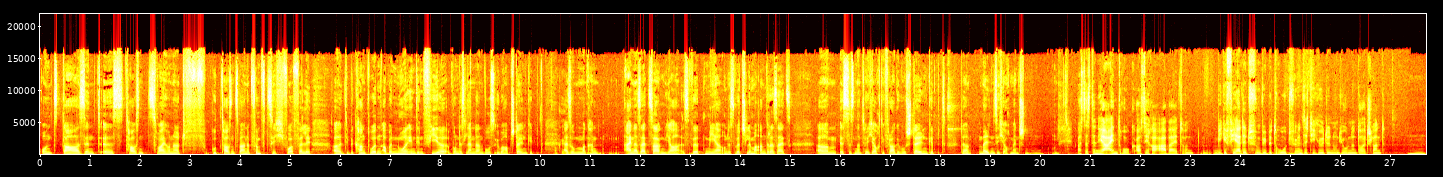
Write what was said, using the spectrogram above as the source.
Und da sind es 1200, gut 1250 Vorfälle, äh, die bekannt wurden, aber nur in den vier Bundesländern, wo es überhaupt Stellen gibt. Okay. Also man kann einerseits sagen, ja, es wird mehr und es wird schlimmer. Andererseits ähm, ist es natürlich auch die Frage, wo es Stellen gibt, da melden sich auch Menschen. Mhm. Was ist denn Ihr Eindruck aus Ihrer Arbeit und wie gefährdet und wie bedroht fühlen sich die Jüdinnen und Juden in Deutschland? Mhm.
